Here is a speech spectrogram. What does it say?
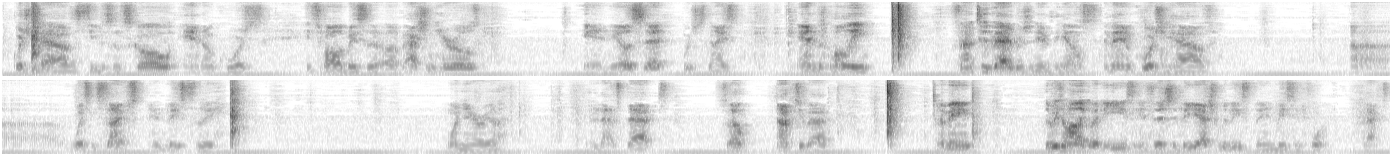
Of course you have Stevenson Skull and of course it's followed basically of Action Heroes and the other set, which is nice. And the quality, it's not too bad versus everything else. And then of course you have uh, Wesley Snipes in basically one area, and that's that. So, not too bad. I mean, the reason why I like about these is that they actually released in basically four packs.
